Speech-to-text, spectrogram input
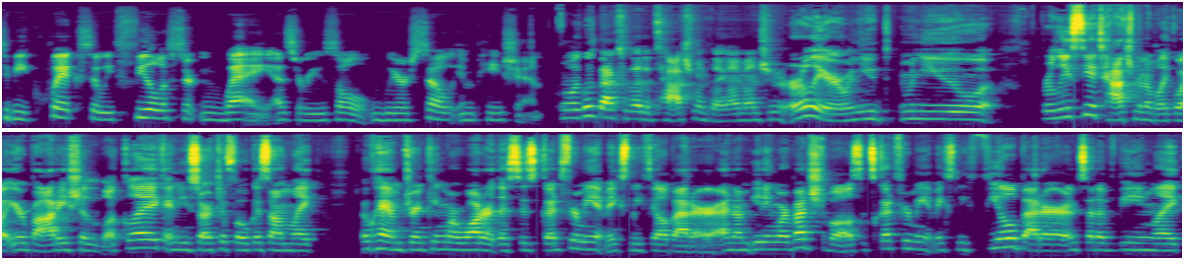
to be quick so we feel a certain way as a result. We're so impatient. Well it goes back to that attachment thing i mentioned earlier. When you when you release the attachment of like what your body should look like and you start to focus on like okay i'm drinking more water. This is good for me. It makes me feel better. And i'm eating more vegetables. It's good for me. It makes me feel better instead of being like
